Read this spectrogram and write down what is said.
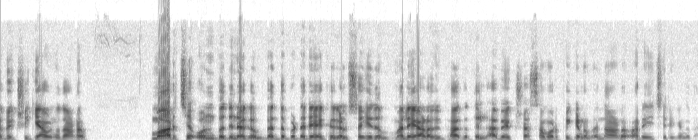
അപേക്ഷിക്കാവുന്നതാണ്. മാർച്ച് ഒൻപതിനകം ബന്ധപ്പെട്ട രേഖകൾ സഹിതം മലയാള വിഭാഗത്തിൽ അപേക്ഷ സമർപ്പിക്കണം എന്നാണ് അറിയിച്ചിരിക്കുന്നത്.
